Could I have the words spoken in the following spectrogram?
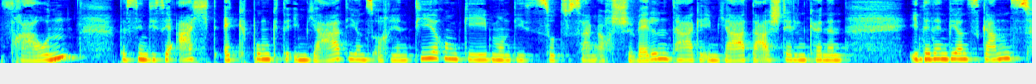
Frauen. Das sind diese acht Eckpunkte im Jahr, die uns Orientierung geben und die sozusagen auch Schwellentage im Jahr darstellen können, in denen wir uns ganz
